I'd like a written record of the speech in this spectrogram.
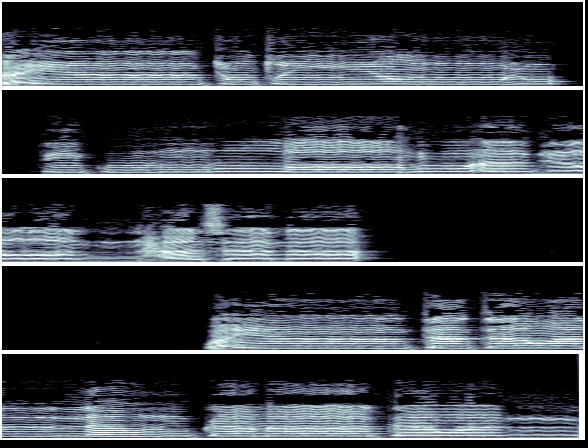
فإن تطيعوا حسنا وإن تتولوا كما توليتم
